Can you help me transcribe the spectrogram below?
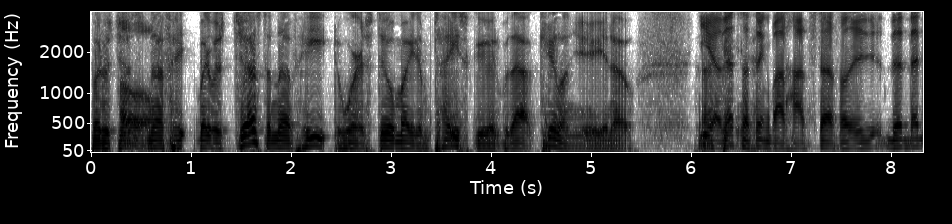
but it was just Oh. enough. Heat, but it was just enough heat to where it still made them taste good without killing you. You know. yeah, that's the thing about hot stuff. Uh, That, that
